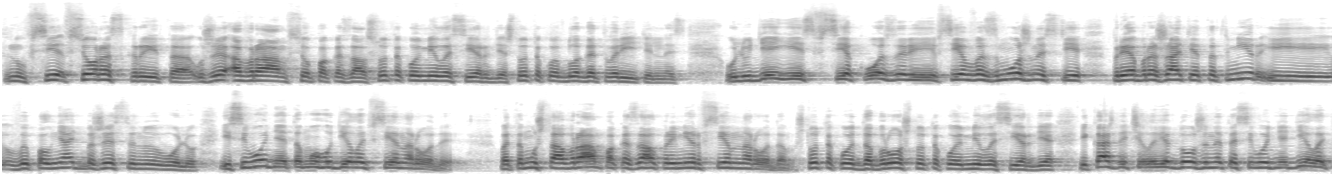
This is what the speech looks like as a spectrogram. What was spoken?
ну, все, все раскрыто, уже Авраам все показал, что такое милосердие, что такое благотворительность. У людей есть все козыри, все возможности преображать этот мир и выполнять божественную волю. И сегодня это могут делать все народы. Потому что Авраам показал пример всем народам, что такое добро, что такое милосердие. И каждый человек должен это сегодня делать.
